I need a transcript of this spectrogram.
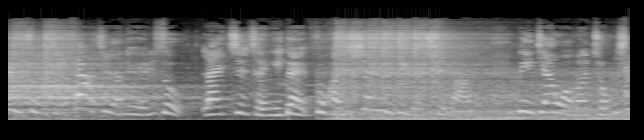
艺术及大自然的元素，来制成一对富含生命力的翅膀，并将我们重新。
